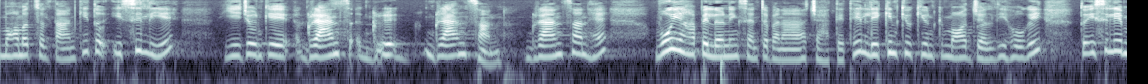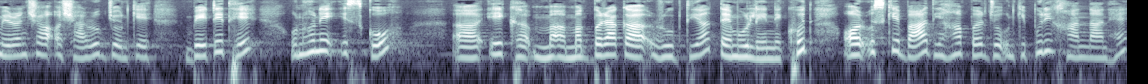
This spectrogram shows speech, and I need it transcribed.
मोहम्मद सुल्तान की तो इसीलिए ये जो उनके ग्रैंड ग्रैंड सन ग्रैंड सन है, वो यहाँ पे लर्निंग सेंटर बनाना चाहते थे, लेकिन क्योंकि उनकी मौत जल्दी हो गई तो इसलिए मिरन शाह और शाहरुख जो उनके बेटे थे उन्होंने इसको एक मकबरा का रूप दिया, तैमूर लेन ने खुद, और उसके बाद यहाँ पर जो उनकी पूरी ख़ानदान है,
